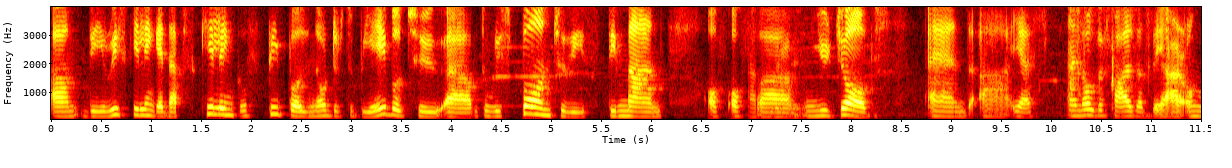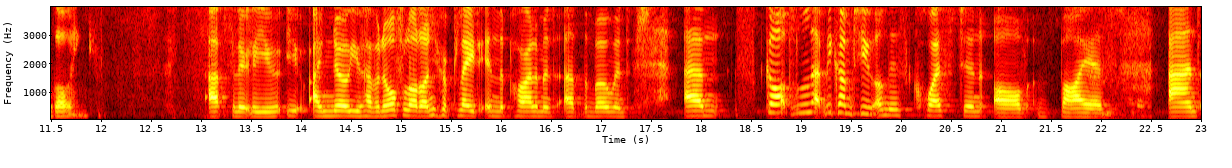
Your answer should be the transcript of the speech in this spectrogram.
um, the reskilling and upskilling of people in order to be able to uh, to respond to this demand of, of uh, new jobs. And uh, yes, and all the files that they are ongoing. Absolutely. You, you, I know you have an awful lot on your plate in the Parliament at the moment. Um, Scott, let me come to you on this question of bias. And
